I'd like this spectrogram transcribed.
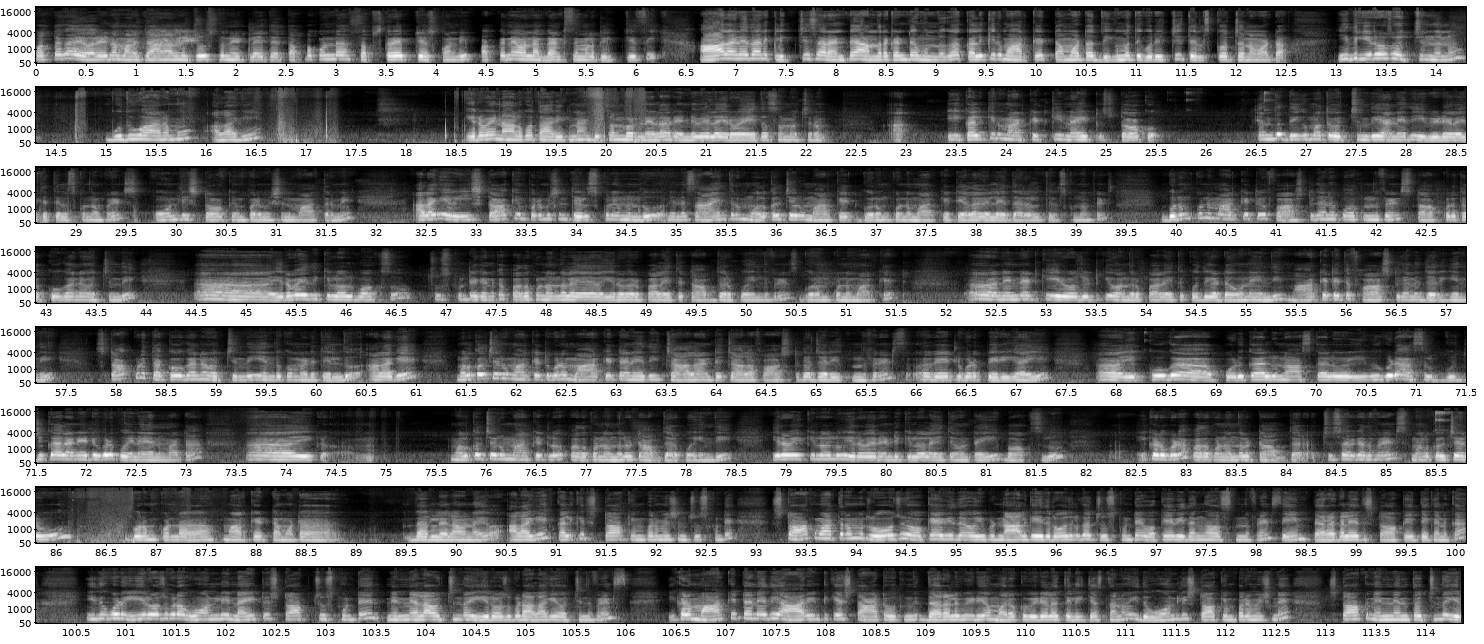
కొత్తగా ఎవరైనా మన ఛానల్ని చూస్తున్నట్లయితే తప్పకుండా సబ్స్క్రైబ్ చేసుకోండి. పక్కనే ఉన్న గంట సిమ్మలు క్లిక్ చేసి ఆల్ అనే దాన్ని క్లిక్ చేశారంటే అందరికంటే ముందుగా కలికిరి మార్కెట్ టమాటా దిగుమతి గురించి తెలుసుకోవచ్చు అన్నమాట ఇది ఈరోజు వచ్చిందను. బుధవారము అలాగే ఇరవై నాలుగో తారీఖున డిసెంబర్ నెల రెండు వేల ఇరవై ఐదో సంవత్సరం. ఈ కలికిరి మార్కెట్కి నైట్ స్టాక్ ఎంత దిగుమతి వచ్చింది అనేది ఈ వీడియోలో అయితే తెలుసుకుందాం ఫ్రెండ్స్ ఓన్లీ స్టాక్ ఇన్ఫర్మేషన్ మాత్రమే. అలాగే ఈ స్టాక్ ఇన్ఫర్మేషన్ తెలుసుకునే ముందు నిన్న సాయంత్రం మొలకల చెరువు మార్కెట్ గురంకొండ మార్కెట్ ఎలా వెళ్ళే ధరలు తెలుసుకుందాం ఫ్రెండ్స్ గురంకొండ మార్కెట్ ఫాస్ట్గానే పోతుంది ఫ్రెండ్స్ స్టాక్ కూడా తక్కువగానే వచ్చింది. ఇరవై ఐదు కిలోల బాక్సు చూసుకుంటే కనుక పదకొండు వందల ఇరవై రూపాయలు అయితే టాప్ ధర పోయింది ఫ్రెండ్స్ గురంకొండ మార్కెట్. నిన్నటికి ఈ రోజుటికి వంద రూపాయలు అయితే కొద్దిగా డౌన్ అయింది. మార్కెట్ అయితే ఫాస్ట్గానే జరిగింది. స్టాక్ కూడా తక్కువగానే వచ్చింది. ఎందుకో మరి తెలియదు అలాగే మొలకల చెరువు మార్కెట్ కూడా మార్కెట్ అనేది చాలా అంటే చాలా ఫాస్ట్గా జరుగుతుంది ఫ్రెండ్స్ రేట్లు కూడా పెరిగాయి. ఎక్కువగా పొడికాయలు నాసుకాయలు ఇవి కూడా అసలు గుజ్జుకాయలు అనేటివి కూడా పోయినాయి అన్నమాట. మొలకల చెరువు మార్కెట్లో పదకొండు వందలు టాప్ ధర పోయింది. ఇరవై కిలోలు ఇరవై రెండు కిలోలు అయితే ఉంటాయి బాక్సులు ఇక్కడ కూడా పదకొండు వందలు టాప్ ధర. చూసారు కదా ఫ్రెండ్స్ మొలకల చెరువు గురంకొండ మార్కెట్ టమాటా ధరలు ఎలా ఉన్నాయో. అలాగే కలికి స్టాక్ ఇన్ఫర్మేషన్ చూసుకుంటే స్టాక్ మాత్రం రోజు ఒకే విధ ఇప్పుడు నాలుగైదు రోజులుగా చూసుకుంటే ఒకే విధంగా వస్తుంది ఫ్రెండ్స్ ఏం పెరగలేదు స్టాక్ అయితే కనుక. ఇది కూడా ఈ రోజు కూడా ఓన్లీ నైట్ స్టాక్ చూసుకుంటే నిన్న ఎలా వచ్చిందో ఈ రోజు కూడా అలాగే వచ్చింది ఫ్రెండ్స్ ఇక్కడ మార్కెట్ అనేది ఆరింటికే స్టార్ట్ అవుతుంది. ధరల వీడియో మరొక వీడియోలో తెలియజేస్తాను. ఇది ఓన్లీ స్టాక్ ఇన్ఫర్మేషనే స్టాక్ నిన్న ఎంత వచ్చిందో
